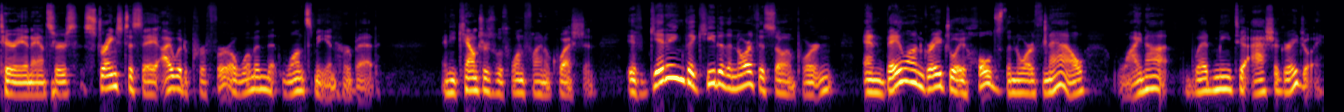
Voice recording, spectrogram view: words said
Tyrion answers, Strange to say, I would prefer a woman that wants me in her bed. And he counters with one final question if getting the key to the north is so important, and Balon Greyjoy holds the north now, why not wed me to Asha Greyjoy?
